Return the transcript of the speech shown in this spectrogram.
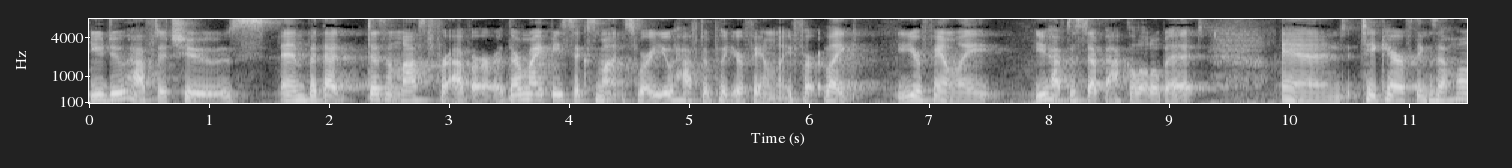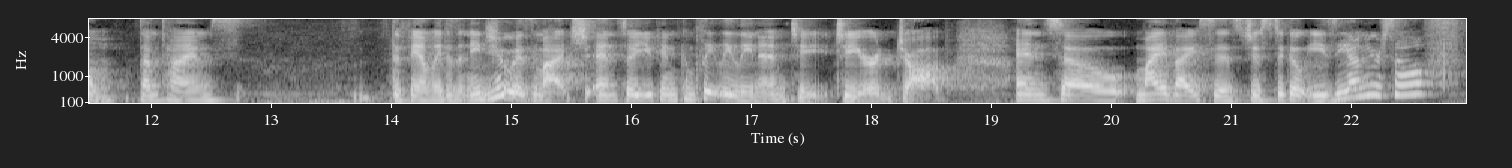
you do have to choose and but that doesn't last forever. There might be 6 months where you have to put your family for like your family you have to step back a little bit and take care of things at home. Sometimes the family doesn't need you as much and so you can completely lean into to your job. And so my advice is just to go easy on yourself.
